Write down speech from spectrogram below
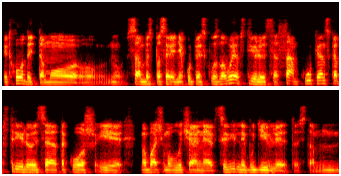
підходить. Тому ну сам безпосередньо Куп'янськ вузловий обстрілюється, сам Куп'янськ обстрілюється також, і ми бачимо влучання в цивільні будівлі, тобто там,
